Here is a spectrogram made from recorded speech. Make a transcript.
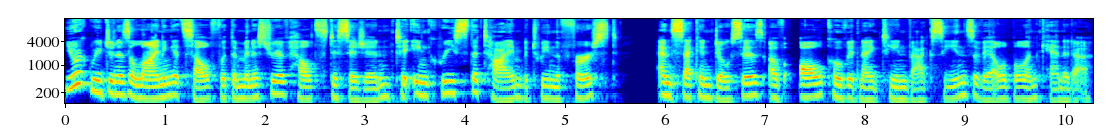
York Region is aligning itself with the Ministry of Health's decision to increase the time between the first and second doses of all COVID 19 vaccines available in Canada,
